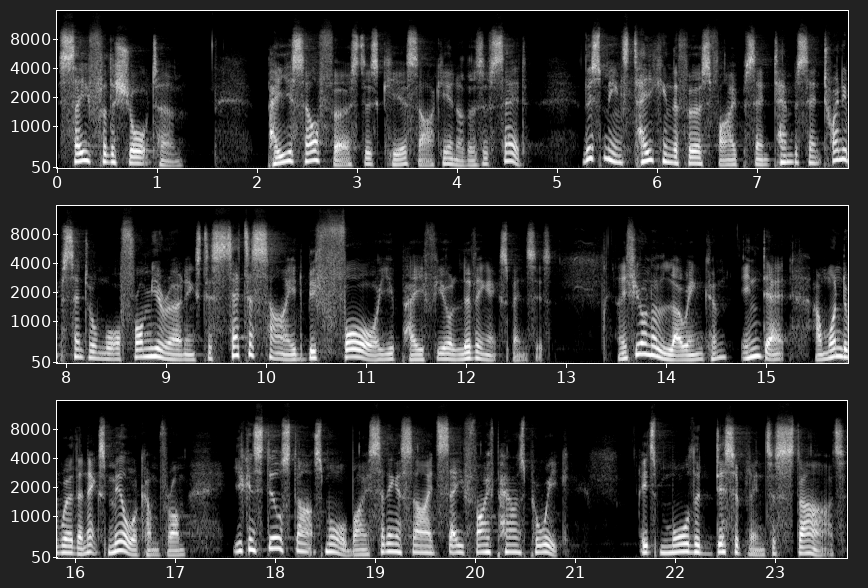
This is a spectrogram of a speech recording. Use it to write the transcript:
save for the short term. Pay yourself first, as Kiyosaki and others have said. This means taking the first 5%, 10%, 20% or more from your earnings to set aside before you pay for your living expenses. And if you're on a low income, in debt, and wonder where the next meal will come from, you can still start small by setting aside, say, £5 per week. It's more the discipline to start,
